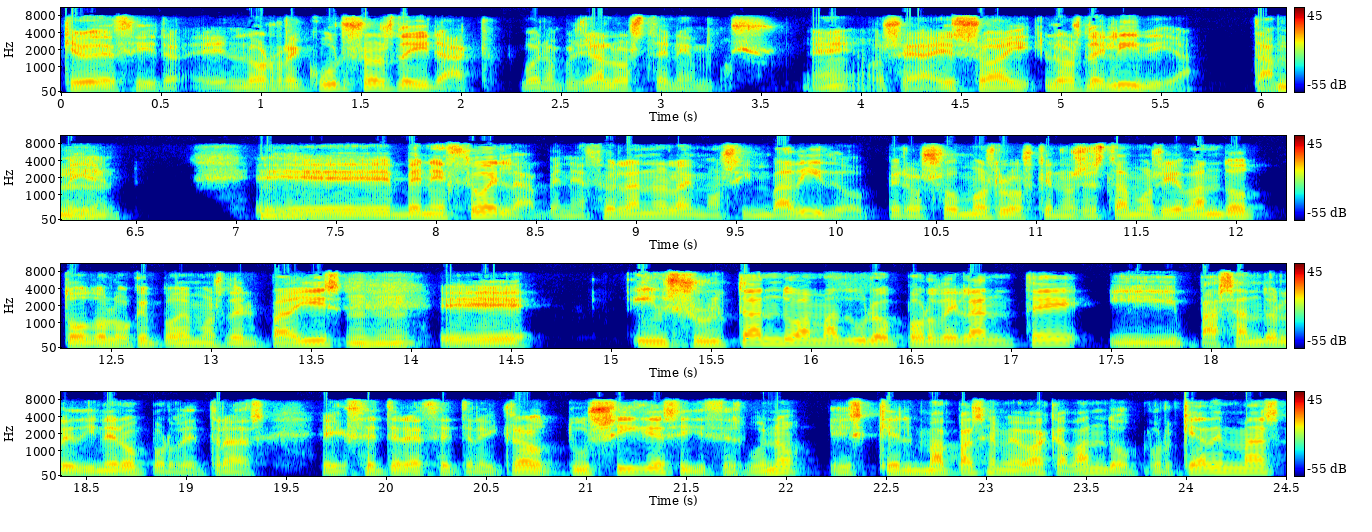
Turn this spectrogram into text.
Quiero decir, en los recursos de Irak, bueno, pues ya los tenemos. ¿eh? O sea, eso hay. Los de Libia también. Eh, Venezuela, Venezuela no la hemos invadido, pero somos los que nos estamos llevando todo lo que podemos del país insultando a Maduro por delante y pasándole dinero por detrás, etcétera, etcétera. Y claro, tú sigues y dices, bueno, es que el mapa se me va acabando, porque además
